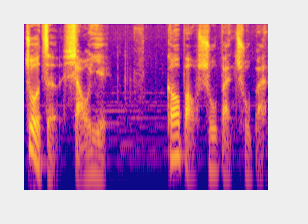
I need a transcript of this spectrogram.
作者：小野，高宝书版出版。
